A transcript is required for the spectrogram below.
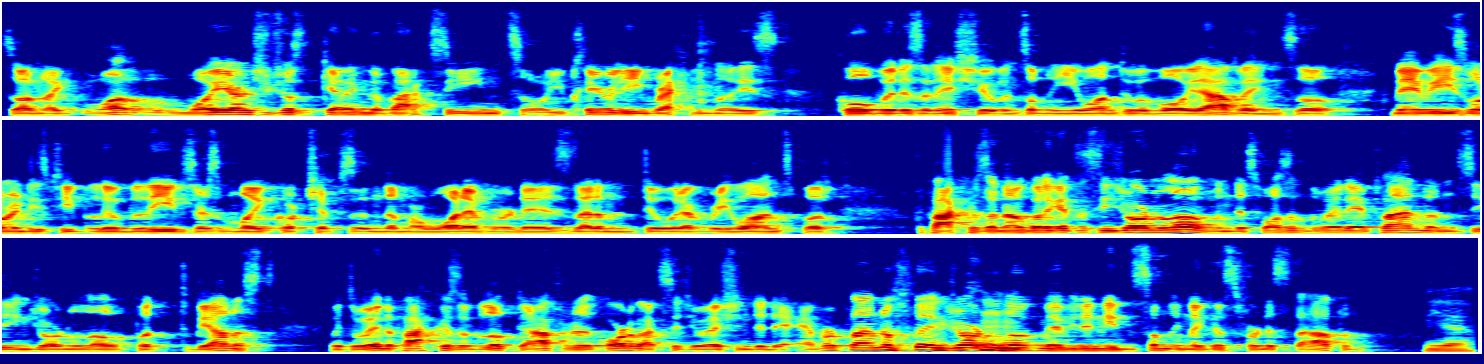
So I'm like, why aren't you just getting the vaccine? So you clearly recognize COVID is an issue and something you want to avoid having. So maybe he's one of these people who believes there's microchips in them or whatever it is. Let him do whatever he wants. But the Packers are now going to get to see Jordan Love, and this wasn't the way they planned on seeing Jordan Love. But to be honest, with the way the Packers have looked after the quarterback situation, did they ever plan on playing Jordan Love? Maybe they need something like this for this to happen. Yeah,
